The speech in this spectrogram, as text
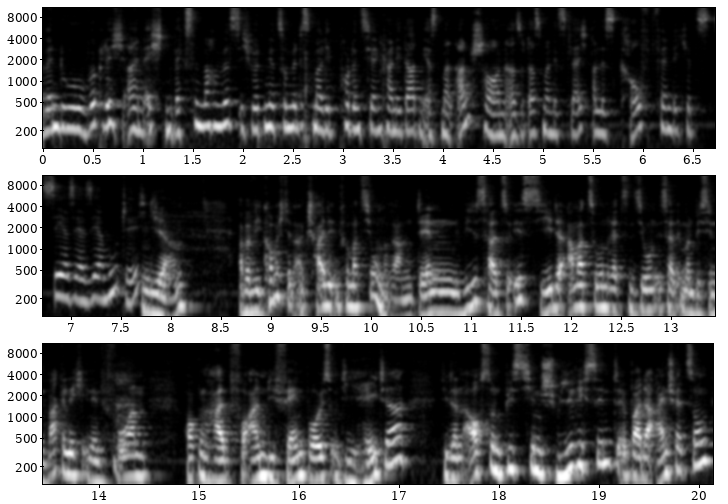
wenn du wirklich einen echten Wechsel machen willst, ich würde mir zumindest mal die potenziellen Kandidaten erstmal anschauen. Also dass man jetzt gleich alles kauft, fände ich jetzt sehr, sehr, sehr mutig. Ja. Aber wie komme ich denn an gescheite Informationen ran? Denn wie das halt so ist, jede Amazon-Rezension ist halt immer ein bisschen wackelig. In den Foren hocken halt vor allem die Fanboys und die Hater, die dann auch so ein bisschen schwierig sind äh, bei der Einschätzung.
